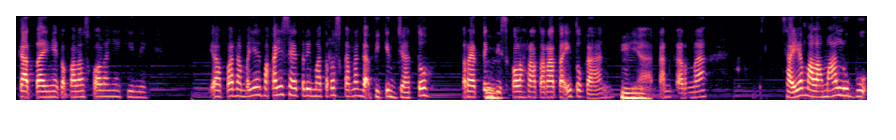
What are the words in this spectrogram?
Katanya kepala sekolahnya gini, ya apa namanya? Makanya saya terima terus karena nggak bikin jatuh rating Hmm. di sekolah rata-rata itu kan, Hmm. ya kan karena saya malah malu bu.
